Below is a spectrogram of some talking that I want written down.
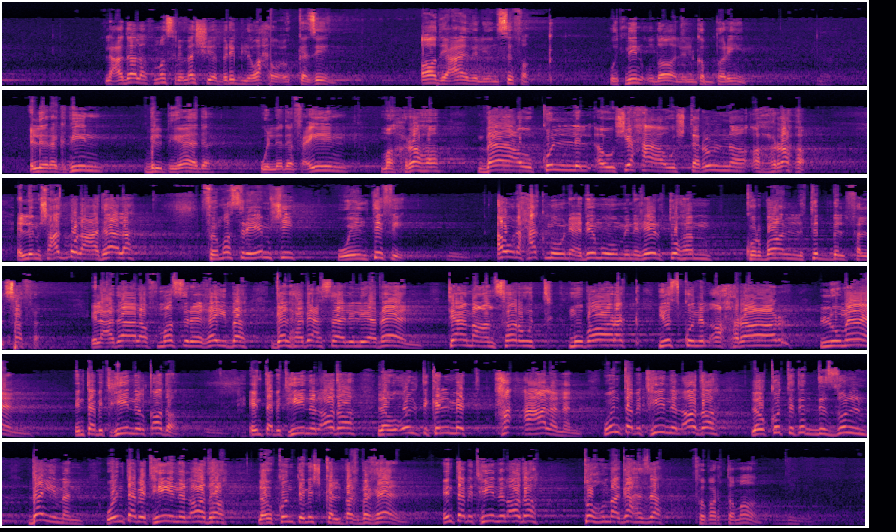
العدالة في مصر ماشية برجل واحدة وعكازين. قاضي عادل ينصفك واتنين قضاة للجبارين. اللي راكبين بالبيادة واللي دافعين مهرها باعوا كل الأوشحة واشتروا لنا قهرها اللي مش عاجبه العدالة في مصر يمشي وينتفي أو نحاكمه ونعدمه من غير تهم قربان لطب الفلسفة. العدالة في مصر غايبة جالها بعثة لليابان. تعمى عن ثروة مبارك يسكن الأحرار لمان أنت بتهين القضاء. أنت بتهين القضاء لو قلت كلمة حق علنا. وأنت بتهين القضاء لو كنت تدي الظلم دايما. وأنت بتهين القضاء لو كنت مش كالبغبغان. أنت بتهين القضاء تهمة جاهزة في برطمان.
